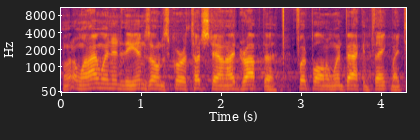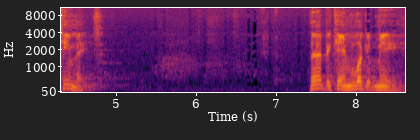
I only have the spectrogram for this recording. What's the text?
When I went into the end zone to score a touchdown, I dropped the football and went back and thanked my teammates. Then it became look at me,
